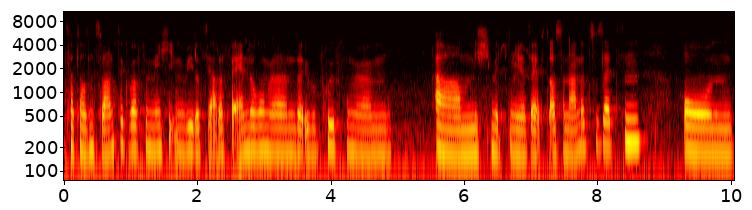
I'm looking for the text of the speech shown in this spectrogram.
2020 war für mich irgendwie das Jahr der Veränderungen, der Überprüfungen, ähm, mich mit mir selbst auseinanderzusetzen und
